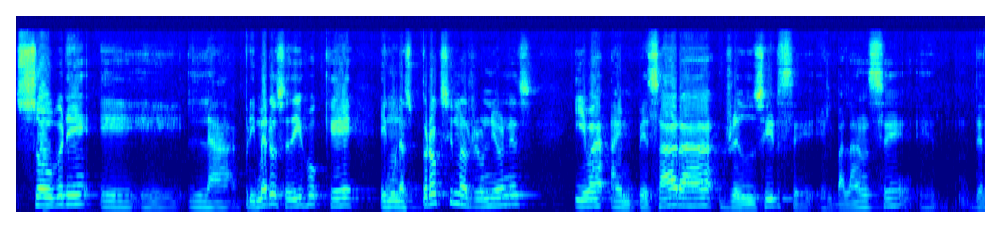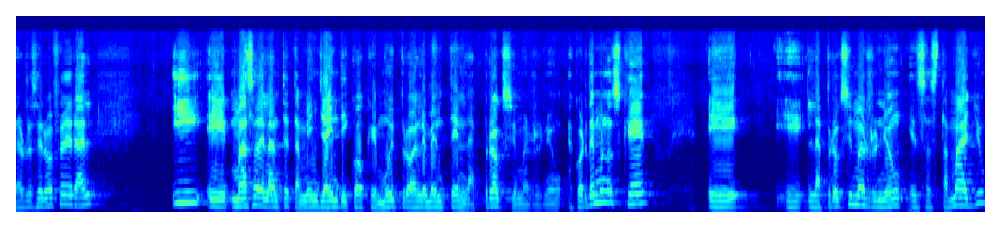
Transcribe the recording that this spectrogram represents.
sobre eh, eh, la, primero se dijo que en unas próximas reuniones iba a empezar a reducirse el balance eh, de la Reserva Federal y más adelante también ya indicó que muy probablemente en la próxima reunión. Acordémonos que la próxima reunión es hasta mayo,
